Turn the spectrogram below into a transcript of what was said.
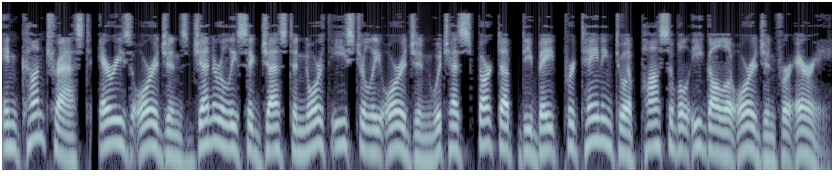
In contrast, Eri's origins generally suggest a northeasterly origin which has sparked up debate pertaining to a possible Igala origin for Eri.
